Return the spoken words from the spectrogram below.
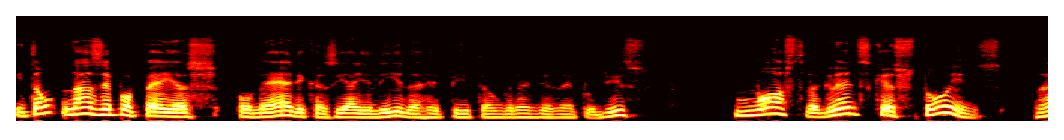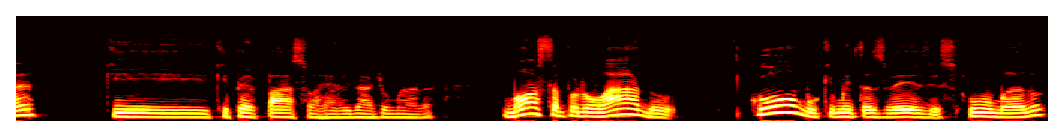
Então, nas epopeias homéricas, e a Elida, repito, é um grande exemplo disso, mostra grandes questões né, que, que perpassam a realidade humana. Mostra, por um lado, como que muitas vezes o humano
